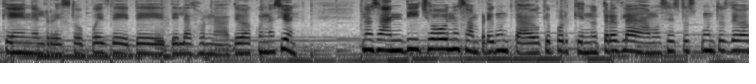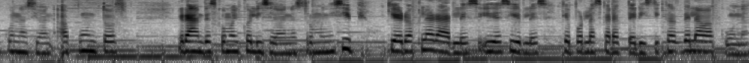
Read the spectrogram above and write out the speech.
que en el resto pues, de, las jornadas de vacunación. Nos han dicho, nos han preguntado que por qué no trasladamos estos puntos de vacunación a puntos grandes como el Coliseo de nuestro municipio. Quiero aclararles y decirles que por las características de la vacuna,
